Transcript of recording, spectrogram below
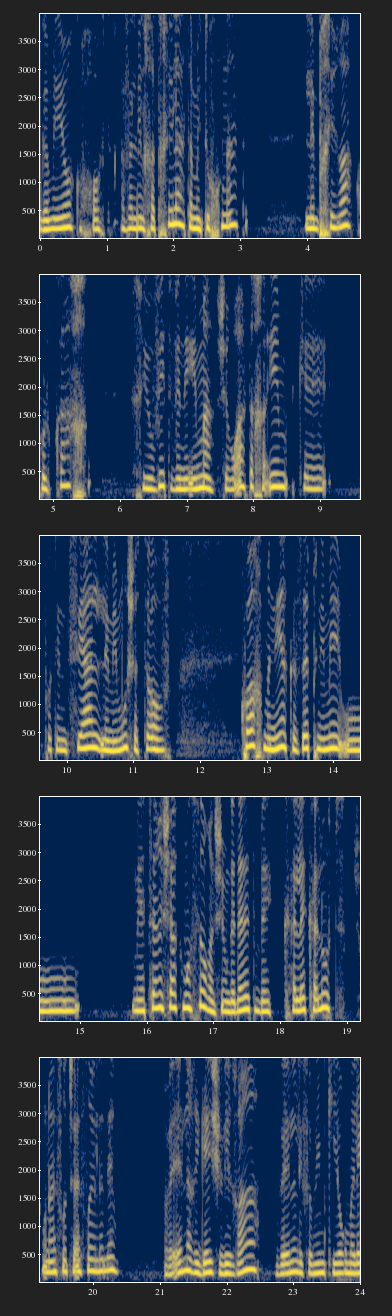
גם יהיו הכוחות. אבל מלכתחילה אתה מתוכנת לבחירה כל כך חיובית ונעימה, שרואה את החיים כפוטנציאל למימוש הטוב. כוח מניע כזה פנימי הוא מייצר אישה כמו סורה, שמגדלת בקלי קלות 18-19 ילדים. ואין לה רגעי שבירה, ואין לה לפעמים כיור מלא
